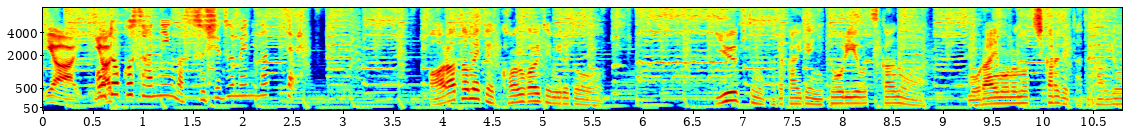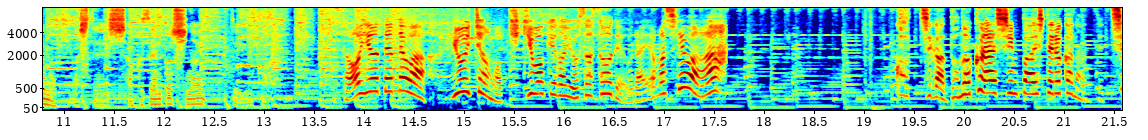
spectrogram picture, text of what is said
いやいや男3人がすし詰めになって。改めて考えてみると勇気との戦いで二刀流を使うのはもらい物の力で戦うような気がして釈然としないっていうかそういう点ではゆいちゃんは聞き分けが良さそうで羨ましいわ。こっちがどのくらい心配してるかなんてち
